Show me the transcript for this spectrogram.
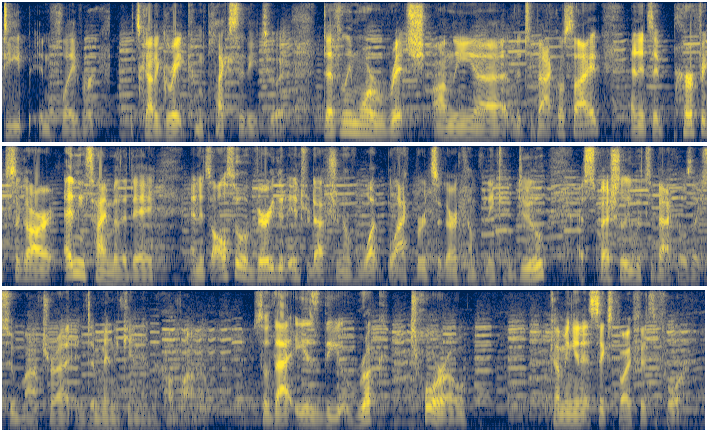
deep in flavor. It's got a great complexity to it. Definitely more rich on the uh, the tobacco side, and it's a perfect cigar any time of the day. And it's also a very good introduction of what Blackbird Cigar Company can do, especially with tobaccos like Sumatra and Dominican and Habano. So that is the Rook Toro coming in at 6x54.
